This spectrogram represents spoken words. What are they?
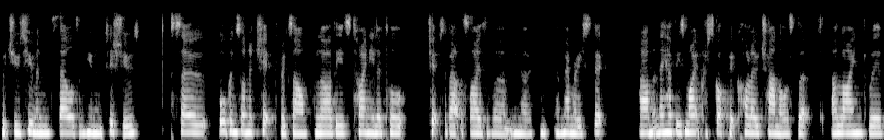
which use human cells and human tissues. So organs on a chip, for example, are these tiny little chips about the size of a you know a memory stick, um, and they have these microscopic hollow channels that are lined with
